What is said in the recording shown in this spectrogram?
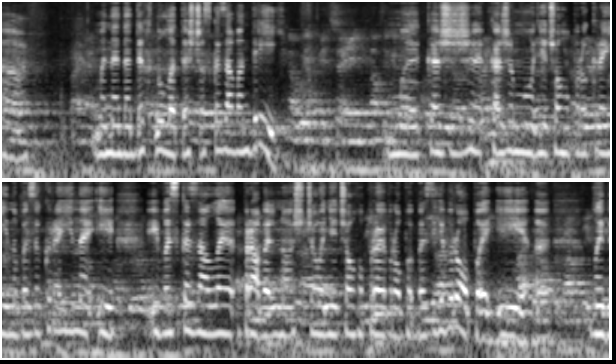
Е, Мене надихнуло те, що сказав Андрій. Ми каже, кажемо нічого про країну без України, і, і ви сказали правильно, що нічого про Європу без Європи. І е, ми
